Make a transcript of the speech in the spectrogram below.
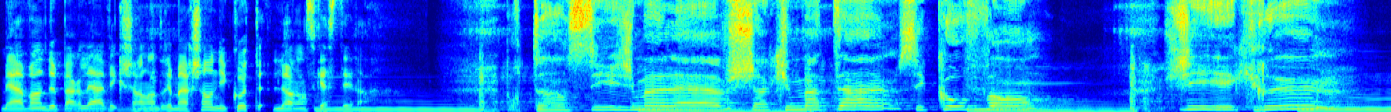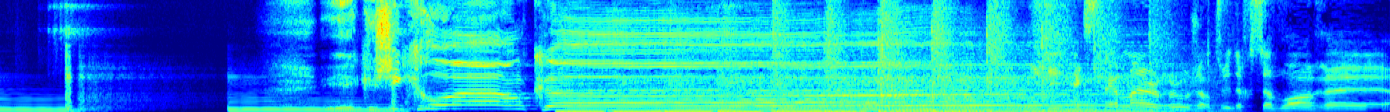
Mais avant de parler avec Charles-André Marchand, on écoute Laurence Castera. Pourtant, si je me lève chaque matin, c'est qu'au fond, j'y ai cru. Et que j'y crois encore. Aujourd'hui de recevoir euh,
